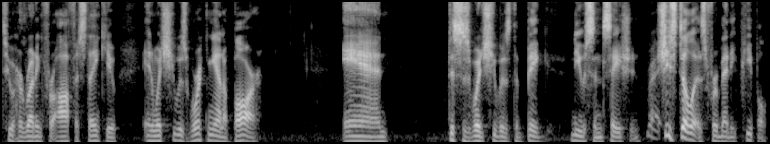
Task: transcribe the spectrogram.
to her running for office, thank you, in which she was working at a bar. And this is when she was the big new sensation. Right. She still is for many people.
